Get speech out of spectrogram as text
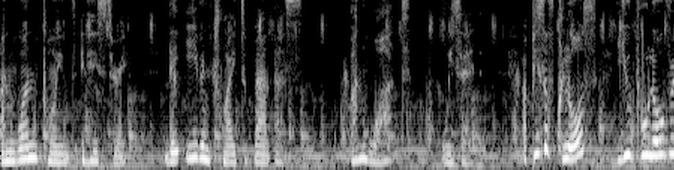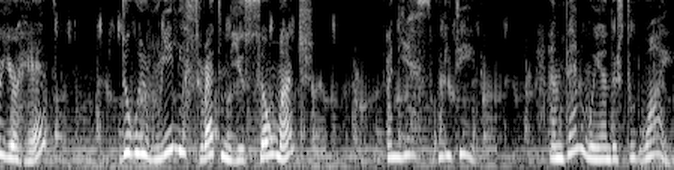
And one point in history, they even tried to ban us. Ban what? We said. A piece of cloth you pull over your head? Do we really threaten you so much? And yes, we did. And then we understood why.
